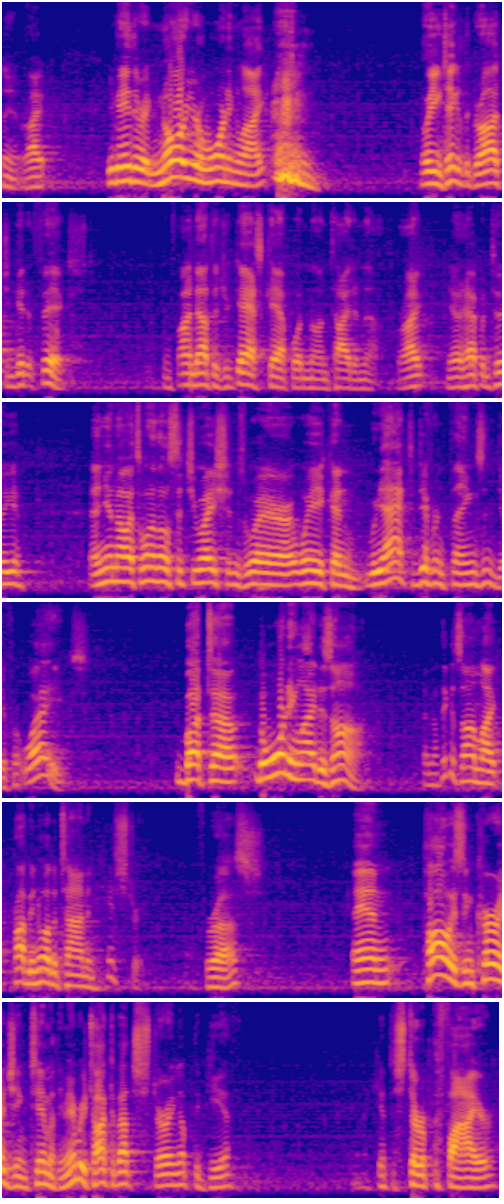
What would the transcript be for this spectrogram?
95%, right? You can either ignore your warning light Or you can take it to the garage and get it fixed and find out that your gas cap wasn't on tight enough, right? You know, it happened to you? And you know, it's one of those situations where we can react to different things in different ways. But uh, the warning light is on. And I think it's on like probably no other time in history for us. And Paul is encouraging Timothy. Remember, he talked about stirring up the gift. You have to stir up the fire.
